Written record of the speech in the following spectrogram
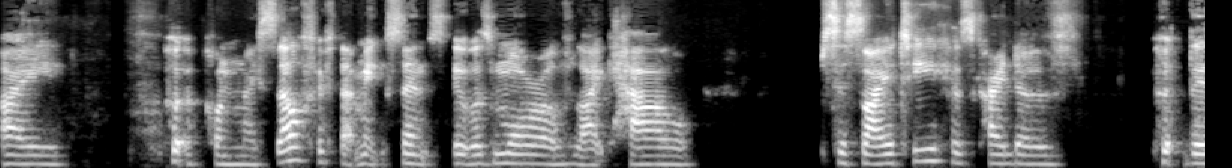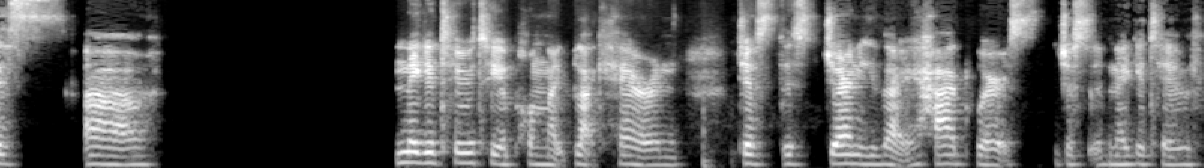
I put upon myself, if that makes sense. It was more of like how society has kind of put this uh, negativity upon like black hair and just this journey that it had where it's just a negative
